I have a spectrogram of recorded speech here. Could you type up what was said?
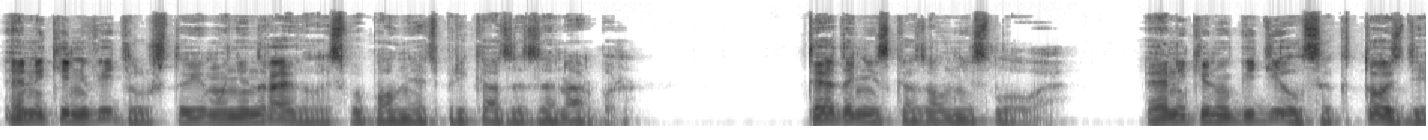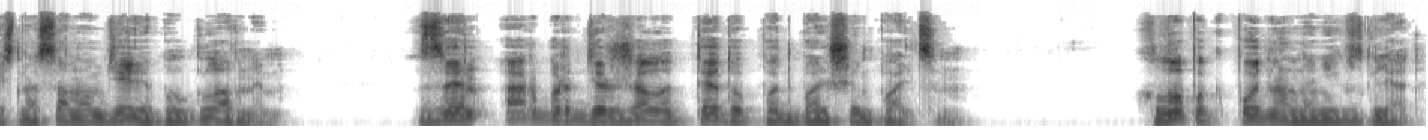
Энакин видел, что ему не нравилось выполнять приказы Зен-Арбор. Теда не сказал ни слова. Энакин убедился, кто здесь на самом деле был главным. Зен-Арбор держала Теду под большим пальцем. Хлопок поднял на них взгляд.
